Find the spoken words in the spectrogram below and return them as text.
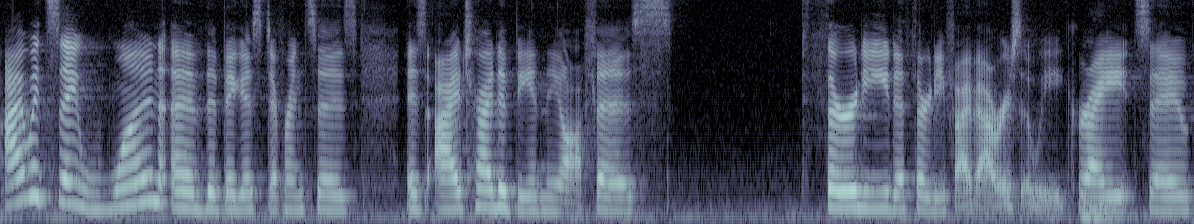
I would say one of the biggest differences is I try to be in the office 30 to 35 hours a week, mm-hmm. right? Mm-hmm. So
